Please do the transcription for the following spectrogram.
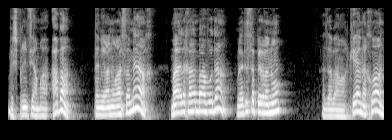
ושפרינצי אמרה, אבא, אתה נראה נורא שמח, מה היה לך היום בעבודה? אולי תספר לנו? אז אבא אמר, כן, נכון.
